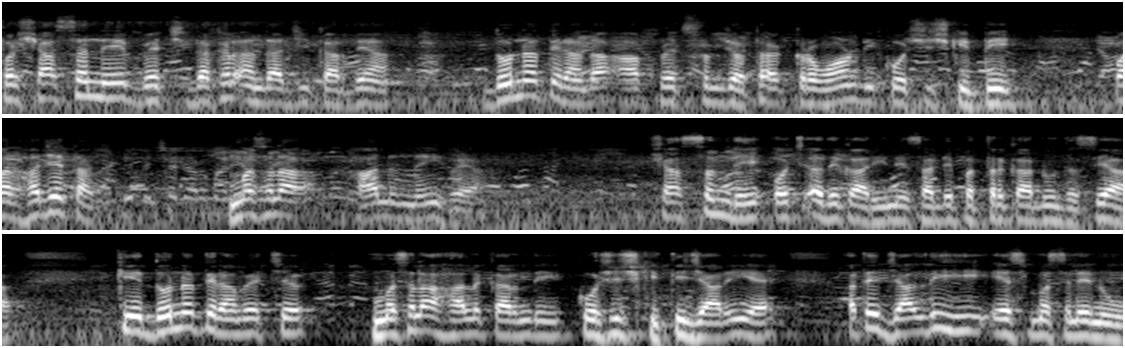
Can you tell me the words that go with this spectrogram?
ਪ੍ਰਸ਼ਾਸਨ ਨੇ ਵਿੱਚ ਦਖਲ ਅੰਦਾਜ਼ੀ ਕਰਦਿਆਂ ਦੋਨਾਂ ਧਿਰਾਂ ਦਾ ਆਪਸ ਵਿੱਚ ਸਮਝੌਤਾ ਕਰਵਾਉਣ ਦੀ ਕੋਸ਼ਿਸ਼ ਕੀਤੀ, ਪਰ ਹਜੇ ਤੱਕ ਮਸਲਾ ਹੱਲ ਨਹੀਂ ਹੋਇਆ। ਸ਼ਾਸਨ ਦੇ ਉੱਚ ਅਧਿਕਾਰੀ ਨੇ ਸਾਡੇ ਪੱਤਰਕਾਰ ਨੂੰ ਦੱਸਿਆ ਕਿ ਦੋਨਾਂ ਧਿਰਾਂ ਵਿੱਚ ਮਸਲਾ ਹੱਲ ਕਰਨ ਦੀ ਕੋਸ਼ਿਸ਼ ਕੀਤੀ ਜਾ ਰਹੀ ਹੈ ਅਤੇ ਜਲਦੀ ਹੀ ਇਸ ਮਸਲੇ ਨੂੰ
